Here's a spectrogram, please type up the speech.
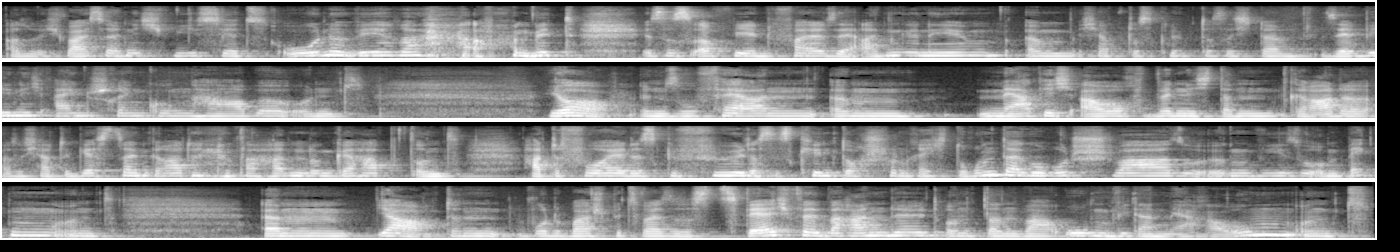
also ich weiß ja nicht, wie es jetzt ohne wäre, aber mit ist es auf jeden Fall sehr angenehm. Ähm, ich habe das Glück, dass ich da sehr wenig Einschränkungen habe und ja, insofern ähm, merke ich auch, wenn ich dann gerade, also ich hatte gestern gerade eine Behandlung gehabt und hatte vorher das Gefühl, dass das Kind doch schon recht runtergerutscht war, so irgendwie so im Becken und ähm, ja, dann wurde beispielsweise das Zwerchfell behandelt und dann war oben wieder mehr Raum und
